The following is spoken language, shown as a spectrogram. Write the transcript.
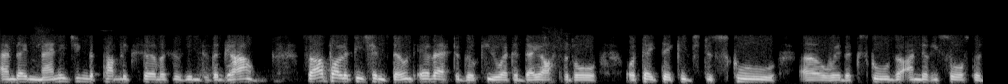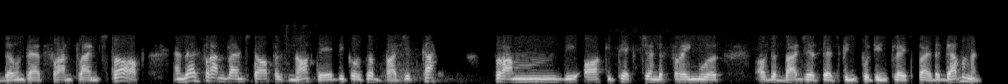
and they're managing the public services into the ground. So our politicians don't ever have to go queue at a day hospital or take their kids to school uh, where the schools are under resourced or don't have frontline staff. And that frontline staff is not there because of budget cuts from the architecture and the framework of the budget that's been put in place by the government.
